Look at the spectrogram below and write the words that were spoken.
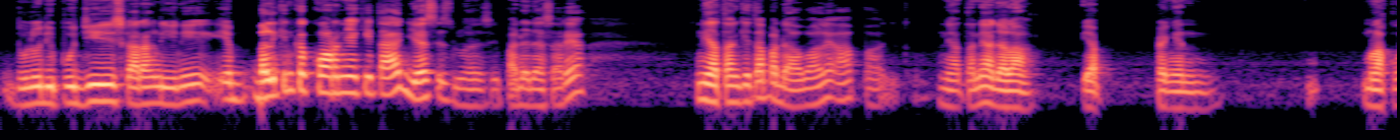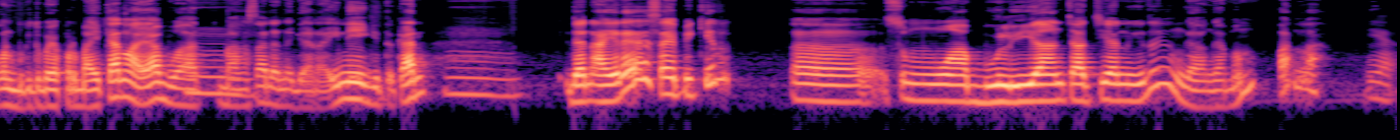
dulu dipuji sekarang di ini ya balikin ke core-nya kita aja sih sebenarnya sih pada dasarnya niatan kita pada awalnya apa gitu niatannya adalah ya pengen melakukan begitu banyak perbaikan lah ya buat hmm. bangsa dan negara ini gitu kan hmm. dan akhirnya saya pikir uh, semua bulian cacian gitu nggak nggak mempan lah yeah.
